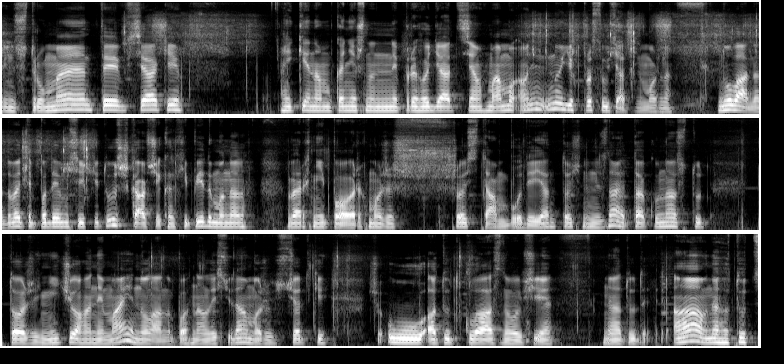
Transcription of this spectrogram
Інструменти всякі. які нам, звісно, не пригодяться. А, ну, їх просто взяти не можна. Ну ладно, давайте подивимося, що тут в шкафчиках і підемо на верхній поверх. Може, щось там буде. Я точно не знаю. Так, у нас тут теж нічого немає. Ну ладно, погнали сюди. Може, все-таки. Що... У, а тут класно взагалі. А, тут... а, в нього тут,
